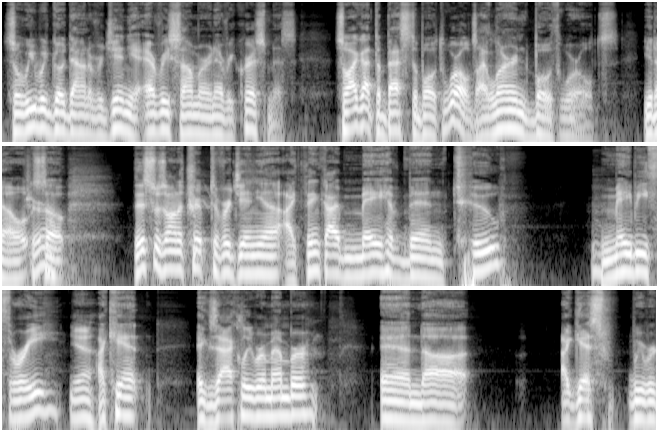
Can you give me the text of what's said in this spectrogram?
So we would go down to Virginia every summer and every Christmas. So I got the best of both worlds. I learned both worlds, you know. So this was on a trip to Virginia. I think I may have been two, maybe three. Yeah. I can't exactly remember. And uh, I guess we were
